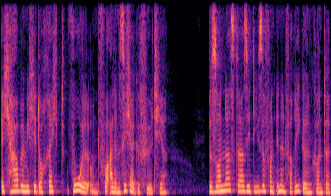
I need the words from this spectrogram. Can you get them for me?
Ich habe mich jedoch recht wohl und vor allem sicher gefühlt hier. Besonders da sie diese von innen verriegeln konnte,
